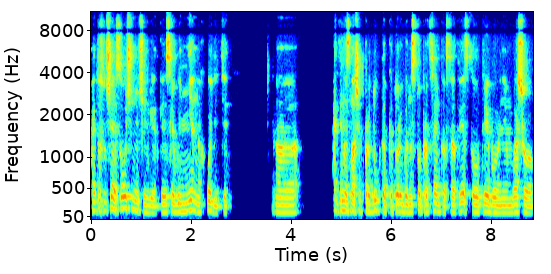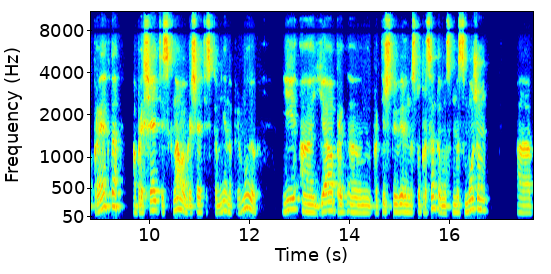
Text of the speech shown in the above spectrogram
это случается очень-очень редко, если вы не находите один из наших продуктов, который бы на 100% соответствовал требованиям вашего проекта, обращайтесь к нам, обращайтесь ко мне напрямую, и а, я э, практически уверен на 100%, мы сможем а,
